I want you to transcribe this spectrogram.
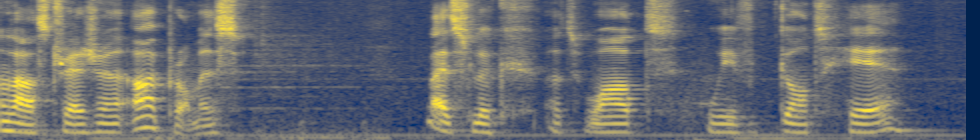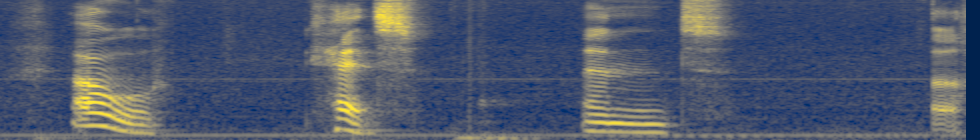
Last treasure, I promise. Let's look at what we've got here. Oh, heads. And... Ugh.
